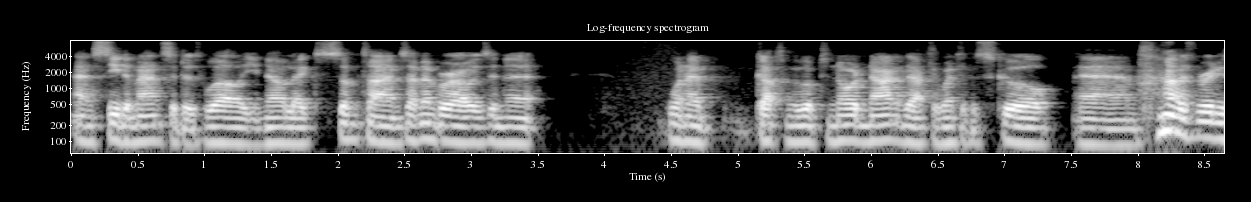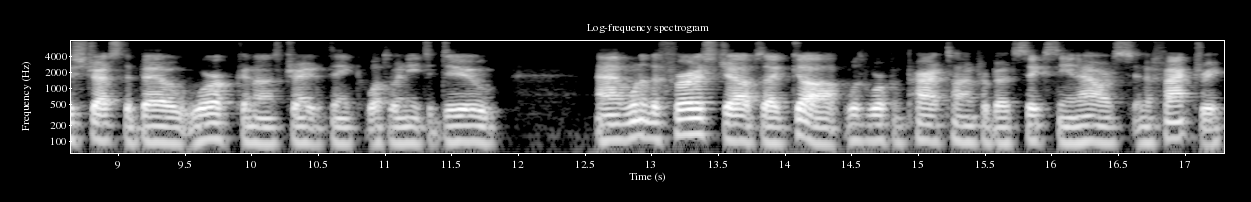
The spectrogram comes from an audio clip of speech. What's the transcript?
and see them answered as well. You know, like sometimes I remember I was in a when I got to move up to Northern Ireland after I went to the school. Um, I was really stressed about work and I was trying to think, what do I need to do? And one of the first jobs I got was working part time for about 16 hours in a factory.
